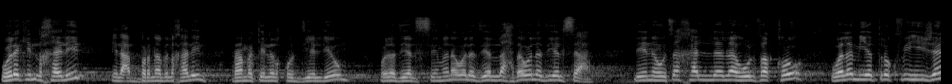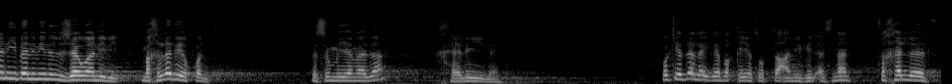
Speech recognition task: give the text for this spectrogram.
ولكن الخليل إلا عبرنا بالخليل راه ما كاين القوت ديال اليوم ولا ديال السيمانة ولا ديال اللحظة ولا ديال الساعة. لأنه تخلله الفقر ولم يترك فيه جانبا من الجوانب. ما خلى فيه قلت. فسمي ماذا؟ خليلا. وكذلك بقية الطعام في الأسنان. تخللت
